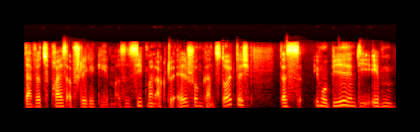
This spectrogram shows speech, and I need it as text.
da wird es Preisabschläge geben. Also das sieht man aktuell schon ganz deutlich. dass Immobilien, die eben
